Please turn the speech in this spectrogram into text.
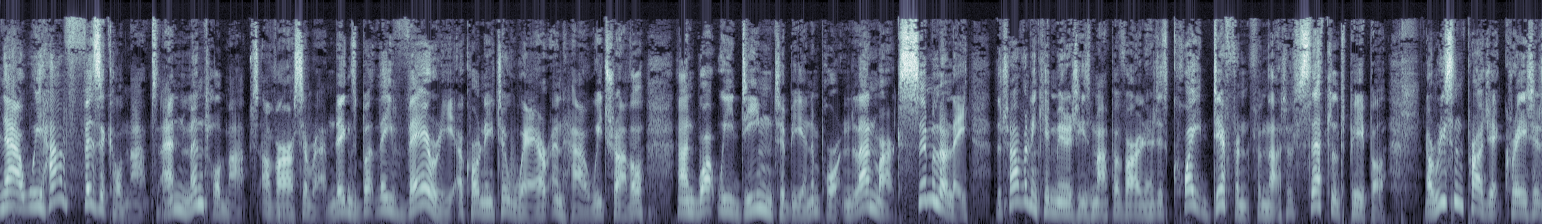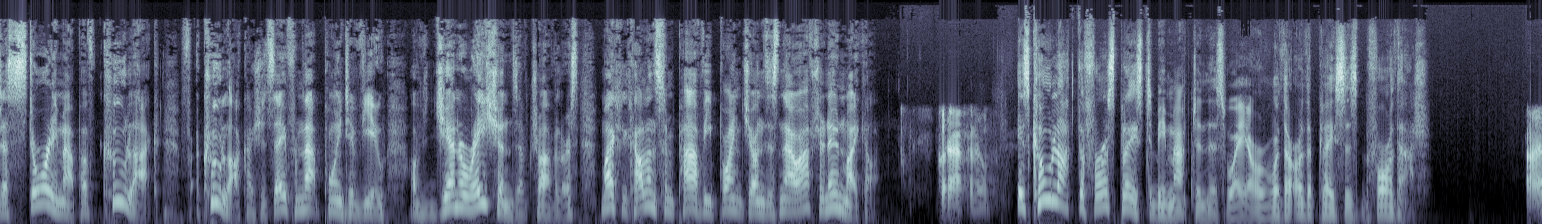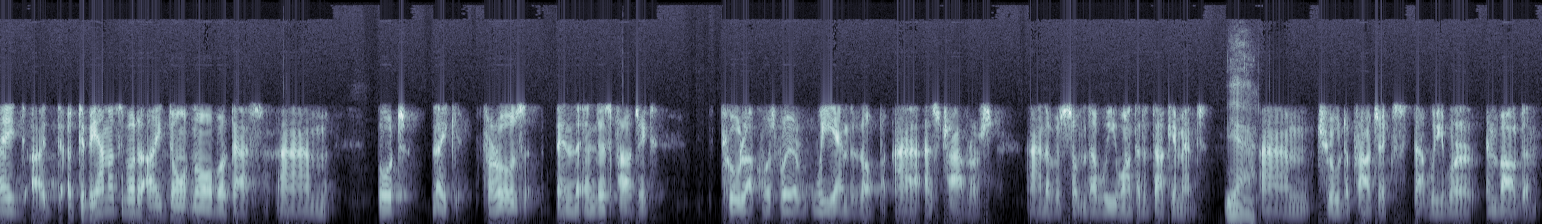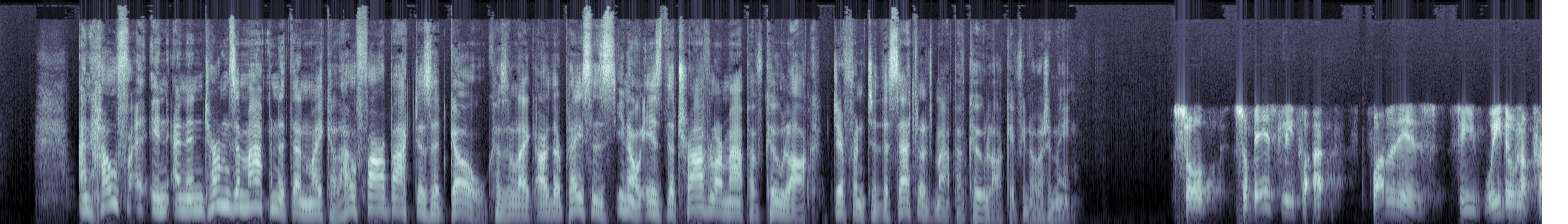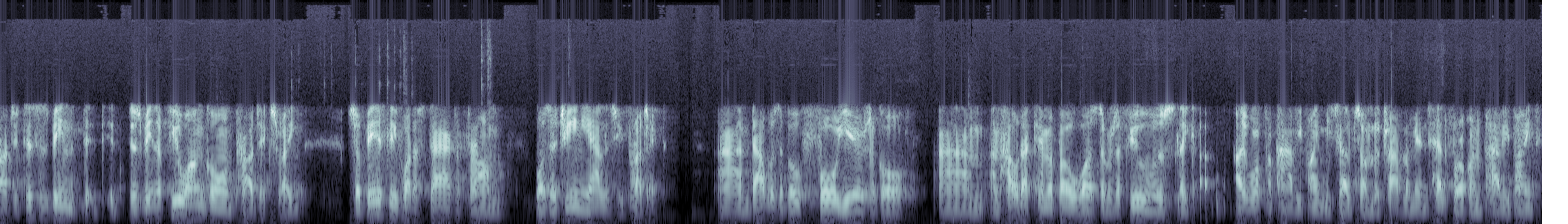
Now, we have physical maps and mental maps of our surroundings, but they vary according to where and how we travel and what we deem to be an important landmark. Similarly, the travelling community's map of Ireland is quite different from that of settled people. A recent project created a story map of Coolock, Coolock, I should say, from that point of view of generations of travellers. Michael Collins from Pavee Point joins us now. Afternoon, Michael. Good afternoon. Is Coolock the first place to be mapped in this way, or were there other places before that? I, I, to be honest about it, I don't know about that. Um, but like for us in in this project, Coolock was where we ended up uh, as travellers, and it was something that we wanted to document. Yeah. Um, through the projects that we were involved in. And how in and in terms of mapping it, then, Michael, how far back does it go? Because like, are there places? You know, is the traveller map of Coolock different to the settled map of Coolock? If you know what I mean. So, so basically, what it is, see, we doing a project. This has been there's been a few ongoing projects, right? So basically, what it started from was a genealogy project, and that was about four years ago. Um, and how that came about was there was a few of us, like I work for Pavee Point myself, so I'm the traveller men's health worker in Point,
